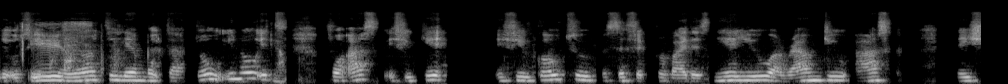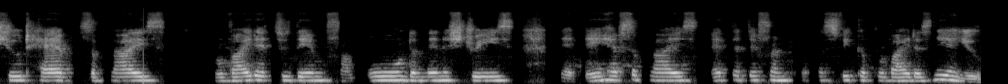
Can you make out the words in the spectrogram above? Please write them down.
taumata ele o se Yes. priority le mo tātou, you know Yeah. it's for us if you get if you go to Pacific providers near you around you ask they should have supplies provided to them from all the ministries that they have supplies at the different Pacifica providers near you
